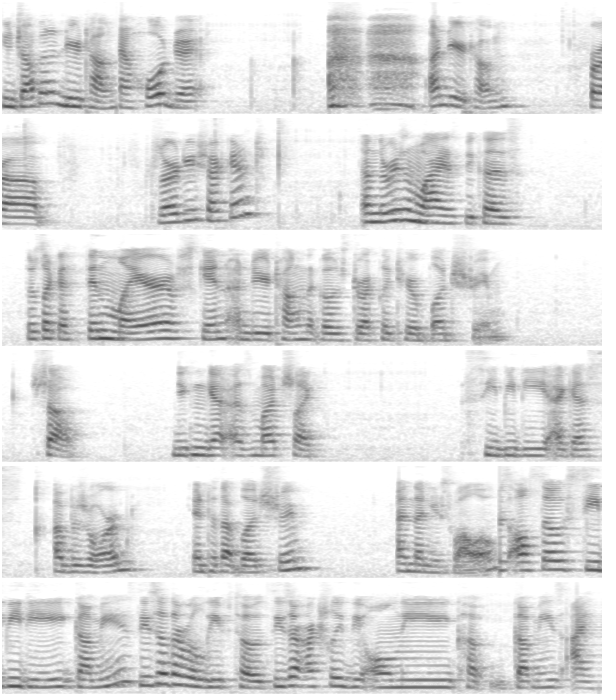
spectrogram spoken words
So you drop it under your tongue and hold it under your tongue for a 30 seconds. And the reason why is because there's like a thin layer of skin under your tongue that goes directly to your bloodstream. So you can get as much like CBD, I guess, absorbed into that bloodstream and then you swallow. There's also CBD gummies. These are the relief toads. These are actually the only gummies I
